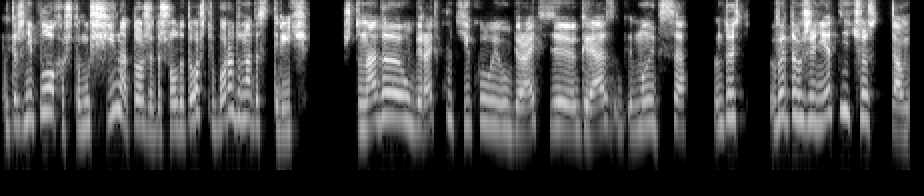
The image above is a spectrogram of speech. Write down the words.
это же неплохо, что мужчина тоже дошел до того, что бороду надо стричь, что надо убирать кутикулу и убирать э, грязь, мыться. Ну, то есть в этом же нет ничего, там,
